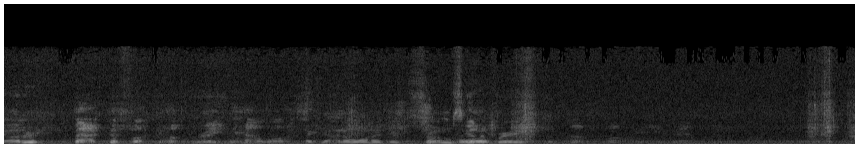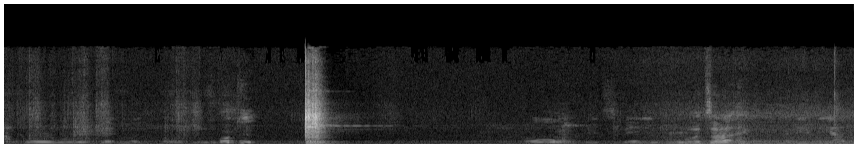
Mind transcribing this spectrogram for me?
Got her? Back the fuck up right now, I, I don't want to get Something's gonna break. Where we're getting the Fuck it. Oh, it's spinning. What's that? I need the other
